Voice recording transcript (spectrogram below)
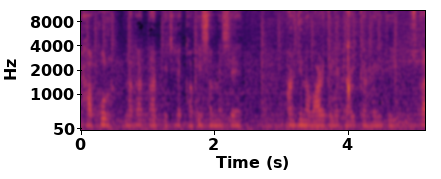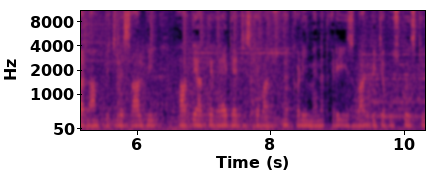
ठाकुर लगातार पिछले काफ़ी समय से अर्जुन अवार्ड के लिए ट्राई कर रही थी। उसका नाम पिछले साल भी आते आते रह गया, जिसके बाद उसने कड़ी मेहनत करी। इस बार भी जब उसको इसकी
